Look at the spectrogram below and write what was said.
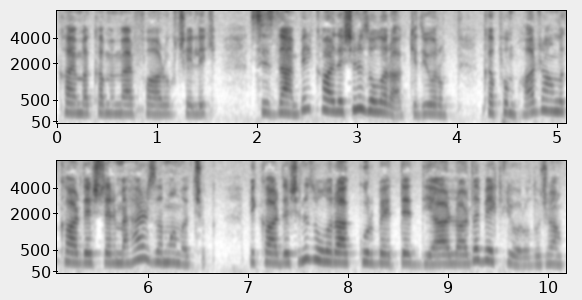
Kaymakam Ömer Faruk Çelik, sizden bir kardeşiniz olarak gidiyorum. Kapım Harranlı kardeşlerime her zaman açık. Bir kardeşiniz olarak gurbette, diyarlarda bekliyor olacağım.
